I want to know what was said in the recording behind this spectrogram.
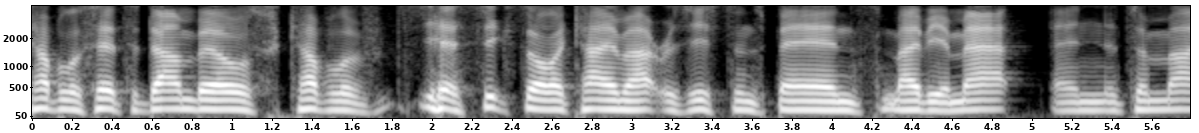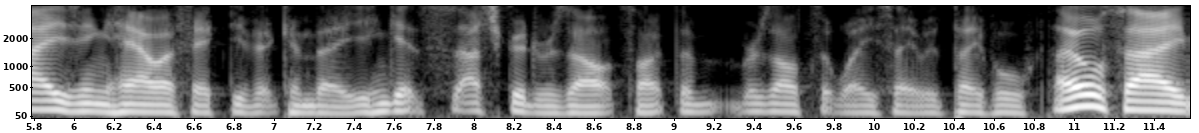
couple of sets of dumbbells, couple of yeah six dollar Kmart resistance bands, maybe a mat, and it's amazing how effective it can be. You can get such good results, like the results that we see with people. They all say,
